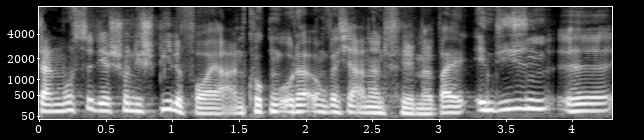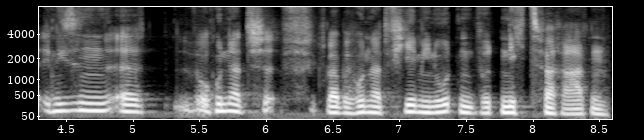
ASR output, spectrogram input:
dann musst du dir schon die Spiele vorher angucken oder irgendwelche anderen Filme, weil in diesem, äh, in diesen äh, 100, ich glaube 104 Minuten wird nichts verraten.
